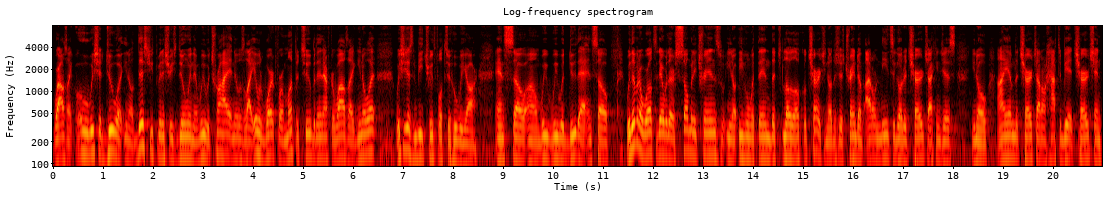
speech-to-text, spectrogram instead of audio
where I was like, "Oh, we should do what you know this youth ministry is doing," and we would try it, and it was like it would work for a month or two, but then after a while, I was like, "You know what? We should just be truthful to who we are," and so um, we we would do that. And so we live in a world today where there are so many trends, you know, even within the local church. You know, there's this trend of I don't need to go to church; I can just, you know, I am the church. I don't have to be at church, and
